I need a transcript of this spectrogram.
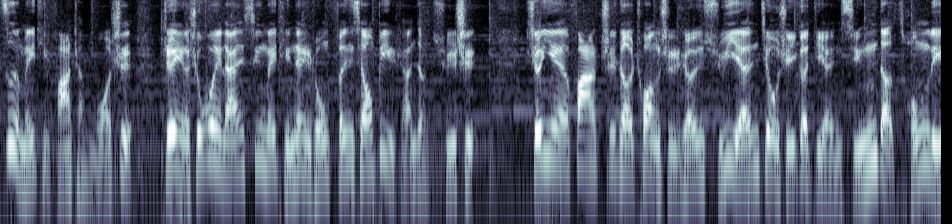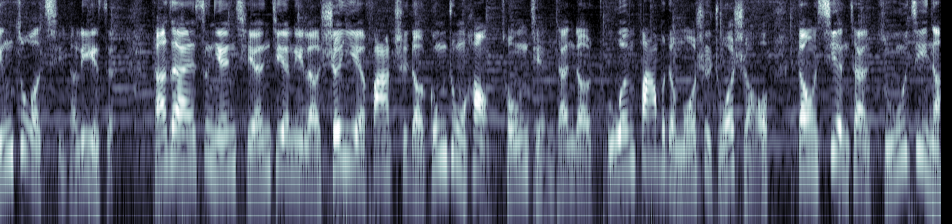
自媒体发展模式，这也是未来新媒体内容分销必然的趋势。深夜发吃的创始人徐岩就是一个典型的从零做起的例子。他在四年前建立了深夜发吃的公众号，从简单的图文发布的模式着手，到现在足迹呢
